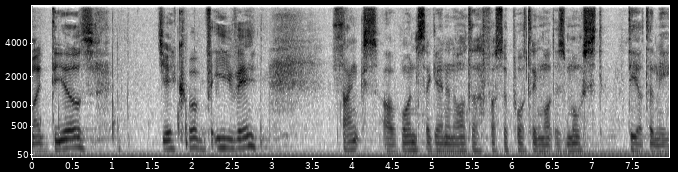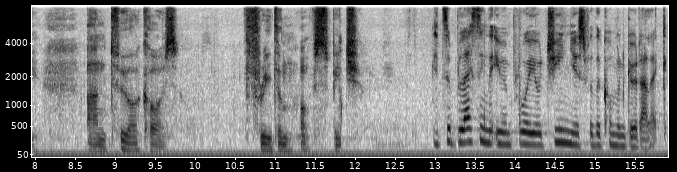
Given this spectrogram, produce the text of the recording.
My dears, Jacob, Evie, thanks are once again in order for supporting what is most dear to me and to our cause freedom of speech. It's a blessing that you employ your genius for the common good, Alec.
